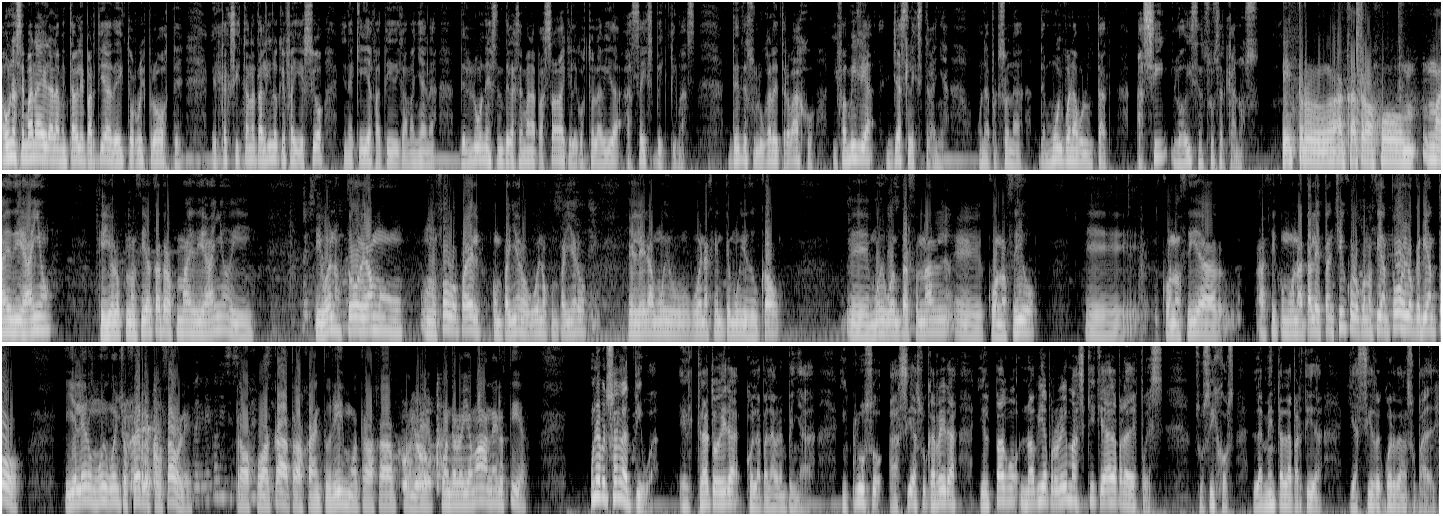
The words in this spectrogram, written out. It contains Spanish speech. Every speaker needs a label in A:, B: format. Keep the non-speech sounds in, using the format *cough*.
A: A una semana de la lamentable partida de Héctor Ruiz Proboste, el taxista natalino que falleció en aquella fatídica mañana del lunes de la semana pasada que le costó la vida a seis víctimas. Desde su lugar de trabajo y familia ya se le extraña. Una persona de muy buena voluntad, así lo dicen sus cercanos.
B: Héctor acá trabajó más de 10 años, que yo lo conocí acá, trabajó más de 10 años y, y bueno, todos éramos uno solo para él, compañero, bueno compañero. Él era muy buena gente, muy educado, eh, muy buen personal, eh, conocido. Eh, conocía, así como Natal es tan chico, lo conocían todos y lo querían todos. Y él era un muy buen chofer responsable. Trabajó acá, trabajaba en turismo, trabajaba cuando, lo llamaban en los días.
A: Una persona antigua, el trato era con la palabra empeñada incluso hacía su carrera y el pago no había problemas que quedara para después. Sus hijos lamentan la partida y así recuerdan a su padre.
